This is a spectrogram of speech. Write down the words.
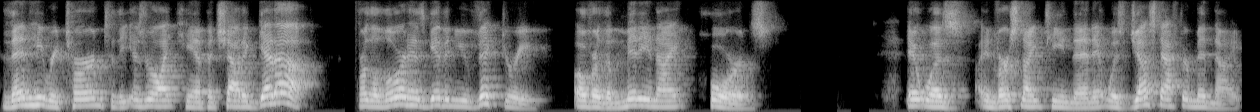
Then he returned to the Israelite camp and shouted, Get up, for the Lord has given you victory over the Midianite hordes. It was in verse 19, then, it was just after midnight,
